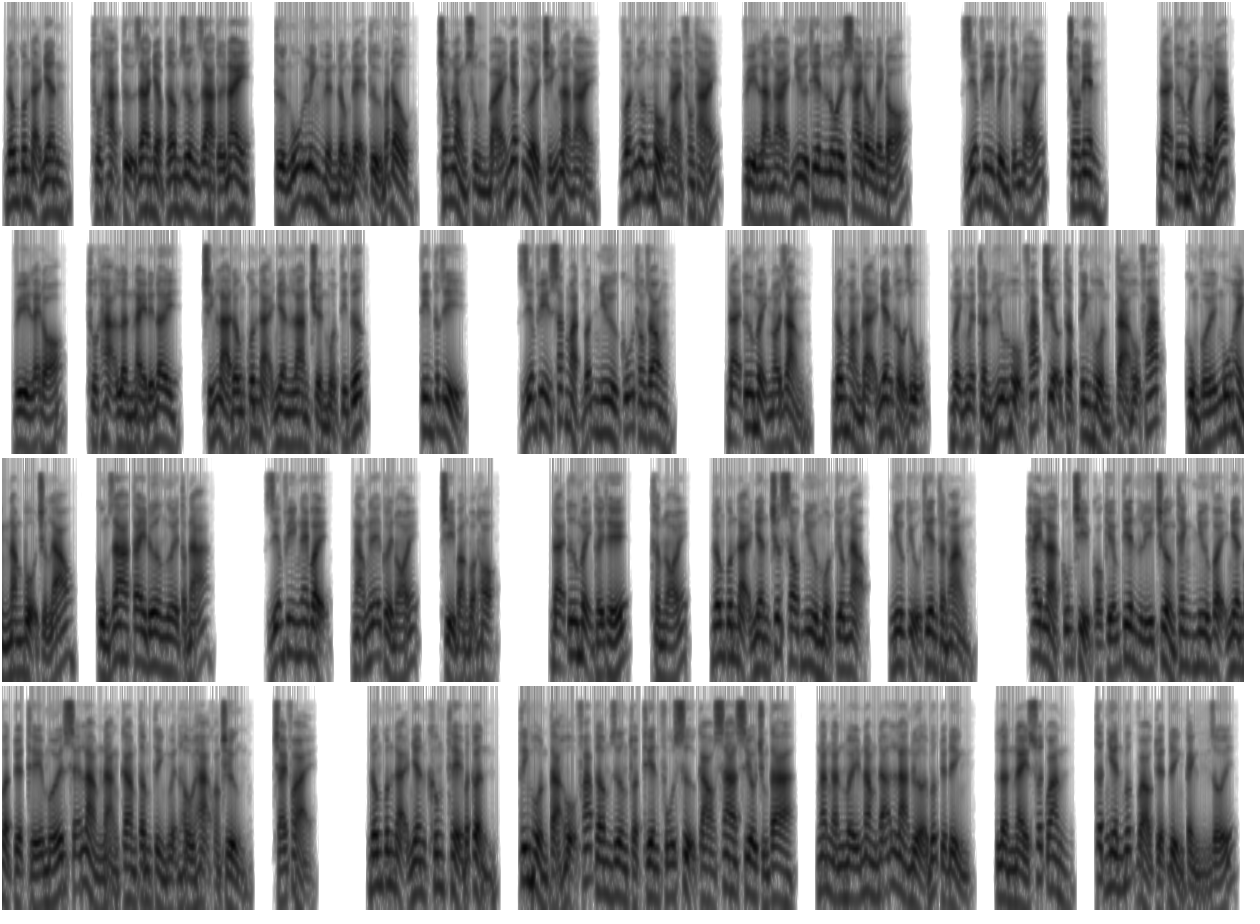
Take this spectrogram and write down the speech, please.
Đông quân đại nhân, thuộc hạ tự gia nhập âm dương gia tới nay, từ ngũ linh huyền đồng đệ tử bắt đầu, trong lòng sùng bái nhất người chính là ngài, vẫn ngưỡng mộ ngài phong thái, vì là ngài như thiên lôi sai đầu đánh đó. Diễm phi bình tĩnh nói, cho nên. Đại tư mệnh hồi đáp, vì lẽ đó, thuộc hạ lần này đến đây, chính là đông quân đại nhân lan truyền một tin tức. Tin tức gì? Diễm phi sắc mặt vẫn như cũ thong dong. Đại tư mệnh nói rằng, đông hoàng đại nhân khẩu dụ, mệnh nguyện thần Hưu hộ pháp triệu tập tinh hồn tả hộ pháp, cùng với ngũ hành năm bộ trưởng lão, cùng ra tay đưa người tập nã. Diễm phi nghe vậy, ngạo nghễ cười nói, chỉ bằng bọn họ. Đại tư mệnh thấy thế, thầm nói, đông quân đại nhân trước sau như một kiêu ngạo, như cựu thiên thần hoàng. Hay là cũng chỉ có kiếm tiên lý trường thanh như vậy nhân vật tuyệt thế mới sẽ làm nàng cam tâm tình nguyện hầu hạ khoảng trường, trái phải. Đông quân đại nhân không thể bất cẩn, tinh hồn tả hộ pháp âm dương thuật thiên phú sự cao xa siêu chúng ta, ngăn ngắn mấy năm đã là nửa bước tuyệt đỉnh lần này xuất quan tất nhiên bước vào tuyệt đỉnh cảnh giới.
